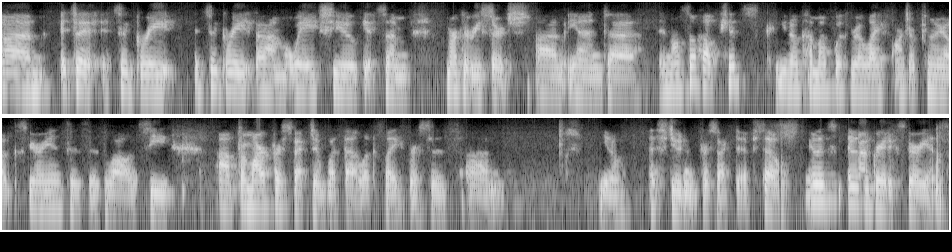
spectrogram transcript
um, it's a it's a great it's a great um, way to get some market research um, and uh, and also help kids you know come up with real life entrepreneurial experiences as well and see uh, from our perspective what that looks like versus um, you know a student perspective. So it was it was a great experience.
